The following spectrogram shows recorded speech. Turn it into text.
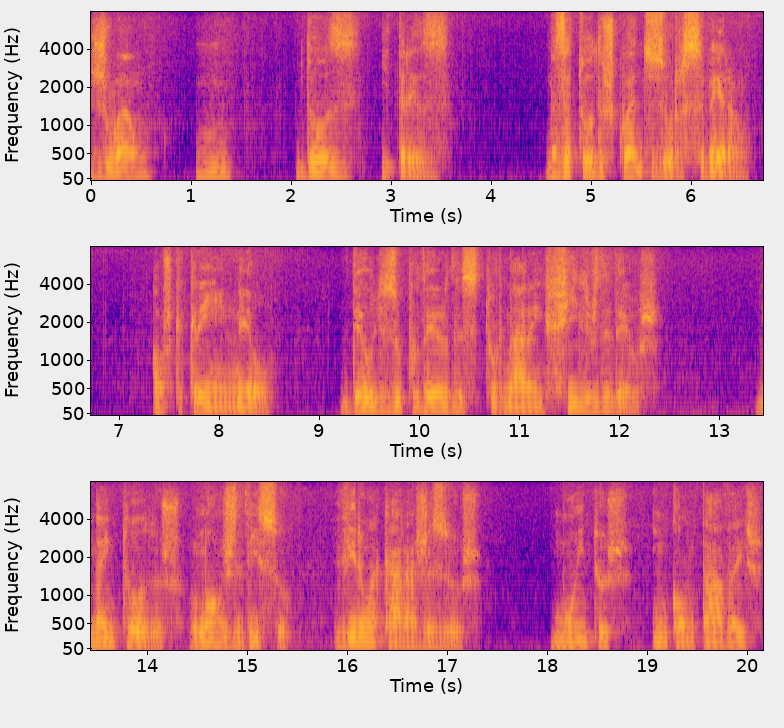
João 1, 12 e 13 Mas a todos quantos o receberam, aos que creem nele, deu-lhes o poder de se tornarem filhos de Deus. Nem todos, longe disso, viram a cara a Jesus. Muitos, incontáveis,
